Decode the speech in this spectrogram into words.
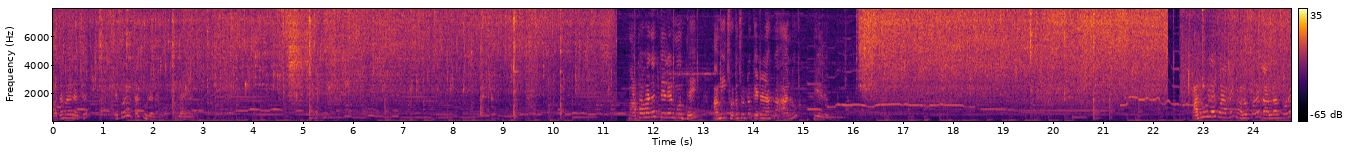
ভাজা হয়ে গেছে। এরপরে এটা তুলে নেব জায়গায়। মাথা ভাজার তেলের মধ্যেই আমি ছোট ছোট কেটে রাখা আলু দিয়ে দেব। আলুগুলো এরপর আমি ভালো করে লাল লাল করে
